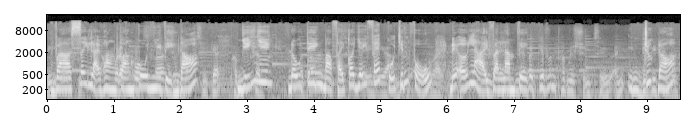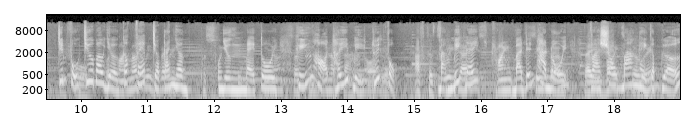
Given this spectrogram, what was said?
và xây lại hoàn toàn cô nhi viện đó. Dĩ nhiên, đầu tiên bà phải có giấy phép của chính phủ để ở lại và làm việc. Trước đó, chính phủ chưa bao giờ cấp phép cho cá nhân, nhưng mẹ tôi khiến họ thấy bị thuyết phục. Bạn biết đấy, bà đến Hà Nội và sau 3 ngày gặp gỡ,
